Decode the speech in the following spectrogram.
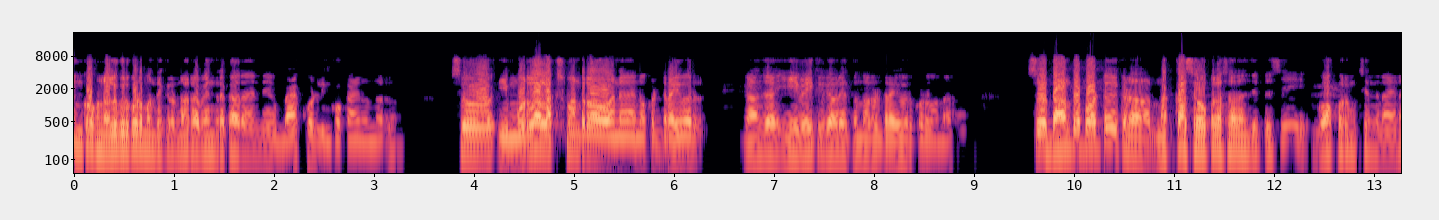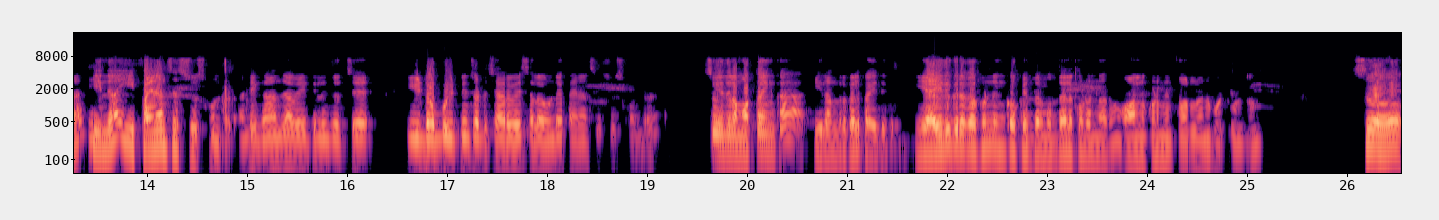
ఇంకొక నలుగురు కూడా మన దగ్గర ఉన్నారు. రవీంద్ర కార్ అనే బ్యాక్వర్డ్ ఇంకొక ఆయన ఉన్నారు. సో ఈ ముర్లా లక్ష్మణ్ రావు అనే ఆయన ఒక డ్రైవర్ గాంజా ఈ వెహికల్ ఎవరైతే ఉన్నారో డ్రైవర్ కూడా ఉన్నారు. సో దాంతో పాటు ఇక్కడ నక్కా శివప్రసాద్ అని చెప్పేసి గోపురం చెందిన ఆయన. ఈయన ఈ ఫైనాన్సెస్ చూసుకుంటాడు. అంటే గాంజా వెహికల్ నుంచి వచ్చే ఈ డబ్బు ఇటు నుంచి అటు చేరవేసేలా ఉండే ఫైనాన్సెస్ చూసుకుంటాడు. సో ఇందులో మొత్తం ఇంకా వీళ్ళందరూ కలిపి ఐదుగురు. ఈ ఐదుగురు కాకుండా ఇంకొక ఇద్దరు ముద్దాలు కూడా ఉన్నారు. వాళ్ళని కూడా మేము త్వరలోనే పట్టుకుంటాం. సో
